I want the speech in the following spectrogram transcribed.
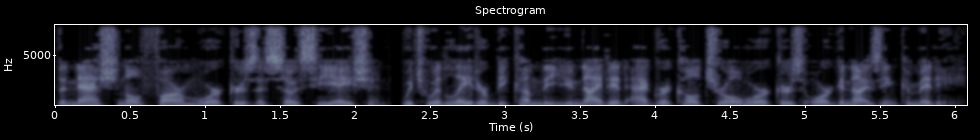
the National Farm Workers Association, which would later become the United Agricultural Workers Organizing Committee.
